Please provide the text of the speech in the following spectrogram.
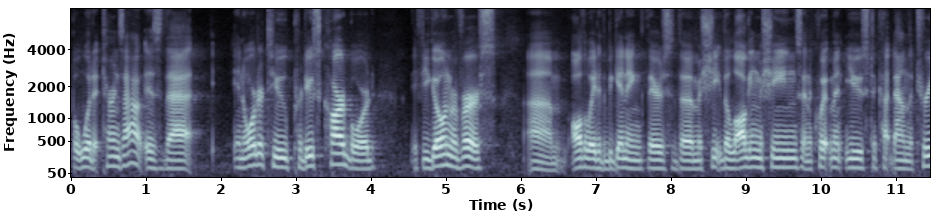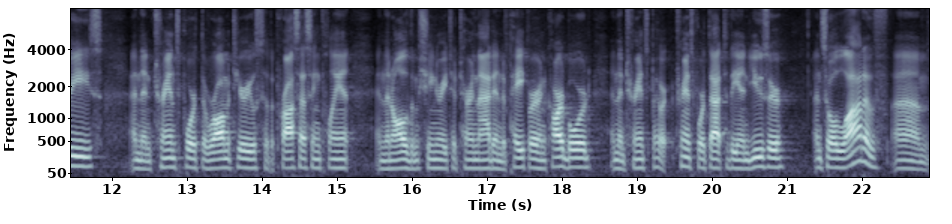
but what it turns out is that in order to produce cardboard, if you go in reverse um, all the way to the beginning, there's the, machine, the logging machines and equipment used to cut down the trees and then transport the raw materials to the processing plant and then all of the machinery to turn that into paper and cardboard and then transport, transport that to the end user. And so a lot of um,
